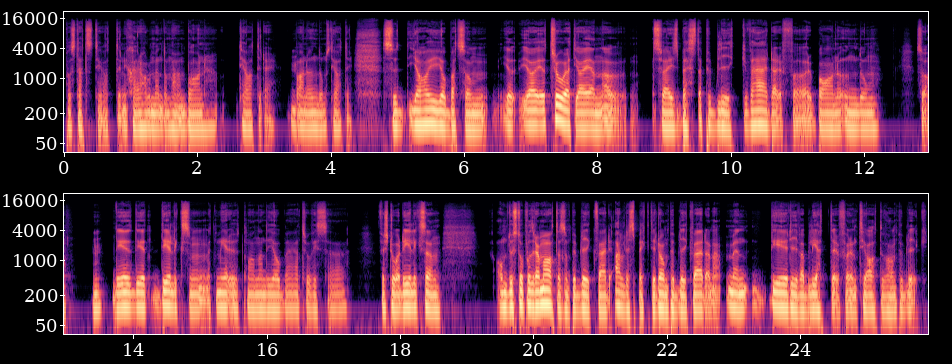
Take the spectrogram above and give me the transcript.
på Stadsteatern i Skärholmen. De har en barnteater där, mm. barn och ungdomsteater. Så jag har ju jobbat som, jag, jag, jag tror att jag är en av Sveriges bästa publikvärdar för barn och ungdom. Så. Mm. Det, det, det är liksom ett mer utmanande jobb än jag tror vissa förstår. Det är liksom, om du står på Dramaten som publikvärd, all respekt till de publikvärdarna, men det är riva biljetter för en teatervan publik.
